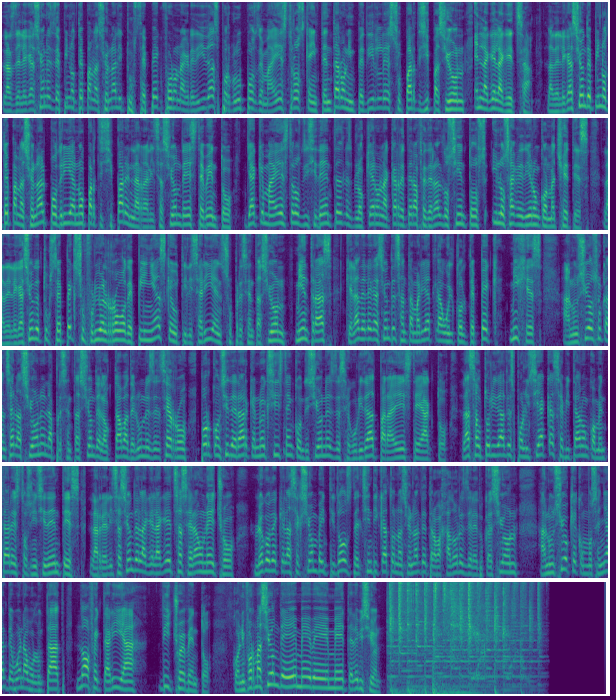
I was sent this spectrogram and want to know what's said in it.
Las delegaciones de Pinotepa Nacional y Tuxtepec fueron agredidas por grupos de maestros que intentaron impedirles su participación en la Guelaguetza. La delegación de Pinotepa Nacional podría no participar en la realización de este evento, ya que maestros disidentes les bloquearon la carretera federal 200 y los agredieron con machetes. La delegación de Tuxtepec sufrió el robo de piñas que utilizaría en su presentación, mientras que la delegación de Santa María Tlahuiltoltepec, Mijes, anunció su cancelación en la presentación de la octava de lunes del Por considerar que no existen condiciones de seguridad para este acto. Las autoridades policíacas evitaron comentar estos incidentes. La realización de la Guelaguetza será un hecho luego de que la sección 22 del Sindicato Nacional de Trabajadores de la Educación anunció que como señal de buena voluntad no afectaría dicho evento. Con información de MBM Televisión.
